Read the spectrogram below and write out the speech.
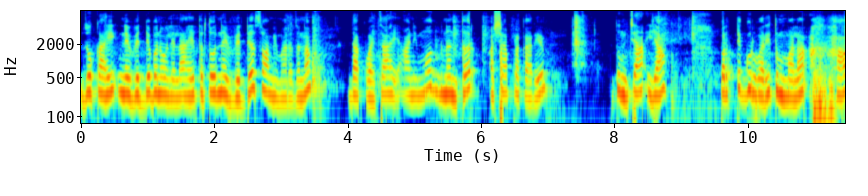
जो काही नैवेद्य बनवलेला आहे तर तो नैवेद्य स्वामी महाराजांना दाखवायचा आहे. आणि मग नंतर अशा प्रकारे तुमच्या या प्रत्येक गुरुवारी तुम्हाला हा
